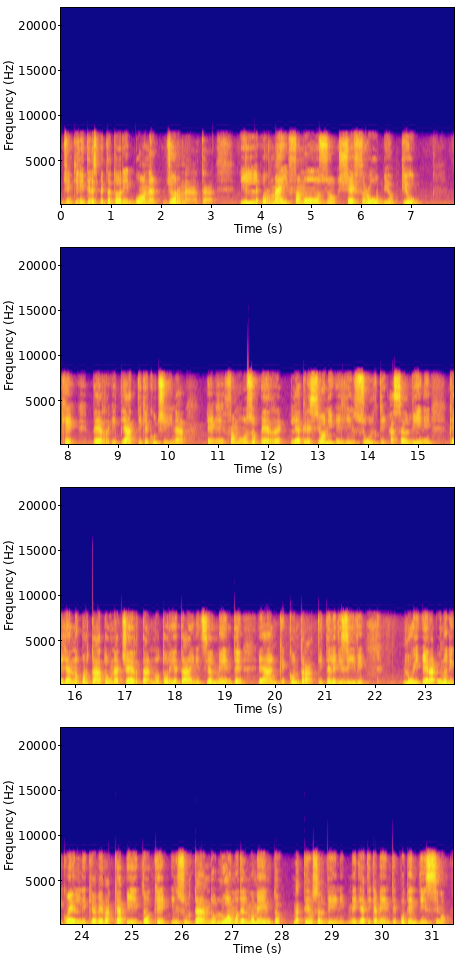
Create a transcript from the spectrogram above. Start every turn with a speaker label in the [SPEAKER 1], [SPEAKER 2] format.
[SPEAKER 1] Gentili telespettatori, buona giornata. Il ormai famoso chef Rubio, più che per i piatti che cucina, è famoso per le aggressioni e gli insulti a Salvini che gli hanno portato una certa notorietà inizialmente e anche contratti televisivi. Lui era uno di quelli che aveva capito che insultando l'uomo del momento Matteo Salvini, mediaticamente potentissimo,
